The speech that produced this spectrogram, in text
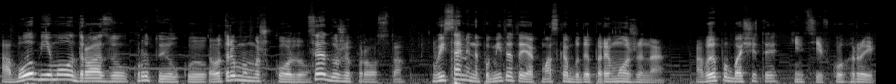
Або б'ємо одразу крутилкою та отримаємо шкоду. Це дуже просто. Ви й самі не помітите, як маска буде переможена, а ви побачите кінцівку гри.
